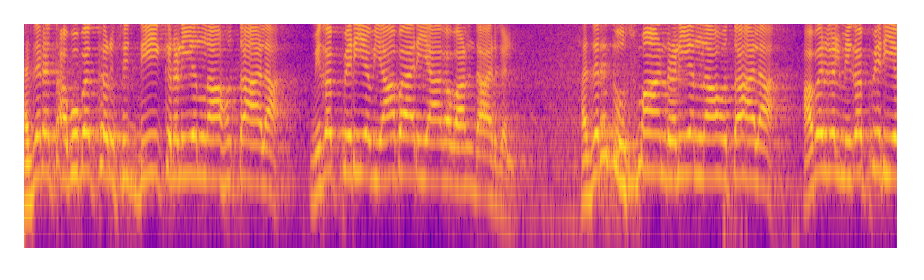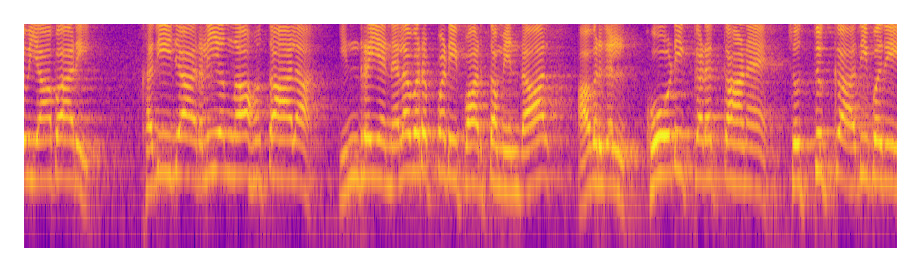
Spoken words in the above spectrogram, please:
ஹசரத் அபுபக்கர் சித்திக் ரலியல்லாஹு தாலா மிகப்பெரிய வியாபாரியாக வாழ்ந்தார்கள். ஹசரத் உஸ்மான் ரலியல்லாஹு தாலா அவர்கள் மிகப்பெரிய வியாபாரி. ஹதீஜா ரலியல்லாஹு தாலா இன்றைய நிலவரப்படி பார்த்தோம் என்றால் அவர்கள் கோடிக்கணக்கான சொத்துக்கு அதிபதி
